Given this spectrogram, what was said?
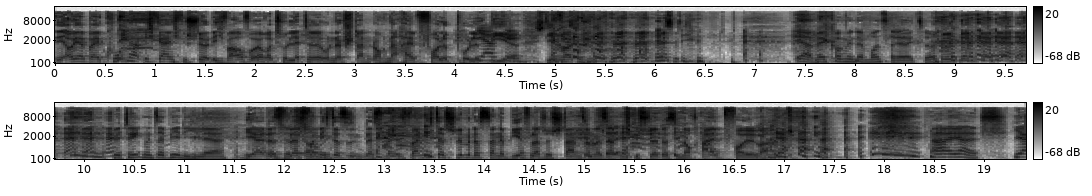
euer Balkon hat mich gar nicht gestört. Ich war auf eurer Toilette und da stand noch eine halbvolle Pulle ja, okay, Bier. Die war das stimmt. Ja, willkommen in der Monster-Redaktion. Wir trinken unser Bier nicht leer. Ja, das, das, das fand ich, das, das, war nicht das Schlimme, dass da eine Bierflasche stand, sondern es hat mich gestört, dass sie noch halb voll war. ah ja, ja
